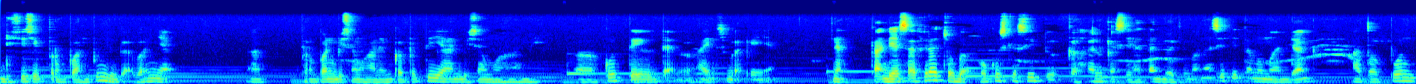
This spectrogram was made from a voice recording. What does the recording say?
di sisi perempuan pun juga banyak perempuan bisa mengalami kepetian, bisa mengalami uh, kutil dan lain sebagainya. Nah, Kak Dia Safira coba fokus ke situ, ke hal kesehatan bagaimana sih kita memandang ataupun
